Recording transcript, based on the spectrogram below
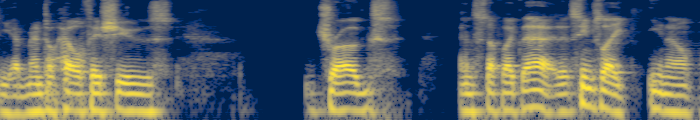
you have mental health issues, drugs, and stuff like that. And it seems like you know,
